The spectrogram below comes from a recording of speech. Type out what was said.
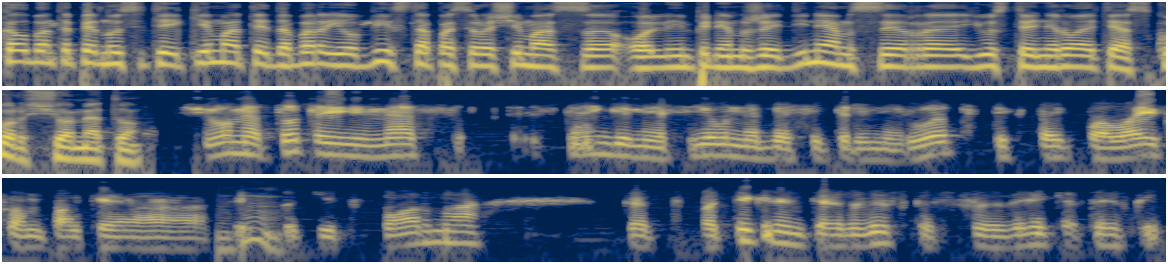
kalbant apie nusiteikimą, tai dabar jau vyksta pasiruošimas olimpinėms žaidynėms ir jūs treniruojatės kur šiuo metu? Šiuo metu tai mes stengiamės jau nebesitreniruoti, tik tai palaikom tokią, kaip mhm. sakyt, formą, kad patikrinti, ar viskas veikia taip, kaip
